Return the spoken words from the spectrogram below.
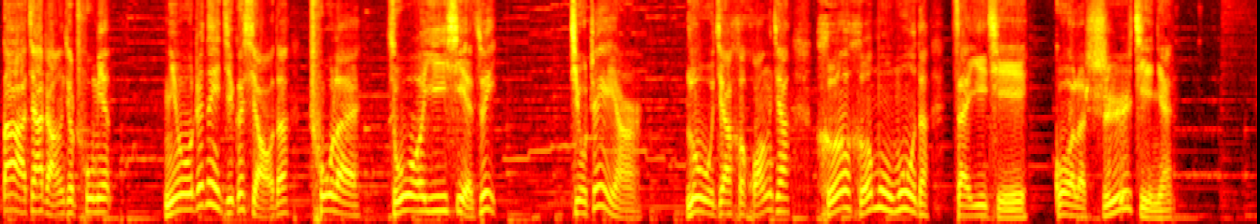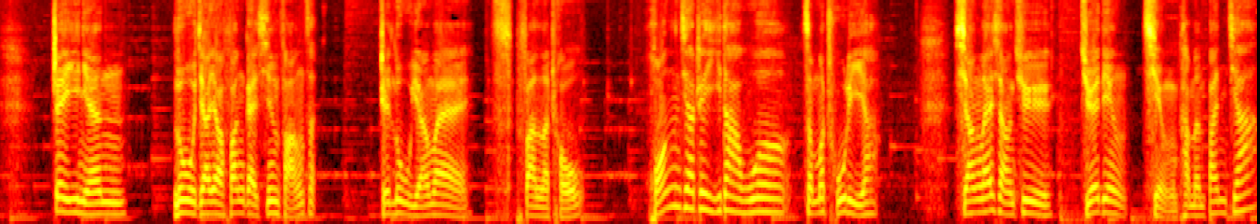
大家长就出面，扭着那几个小的出来作揖谢罪。就这样。陆家和黄家和和睦睦的在一起过了十几年。这一年，陆家要翻盖新房子，这陆员外犯了愁，黄家这一大窝怎么处理呀？想来想去，决定请他们搬家。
